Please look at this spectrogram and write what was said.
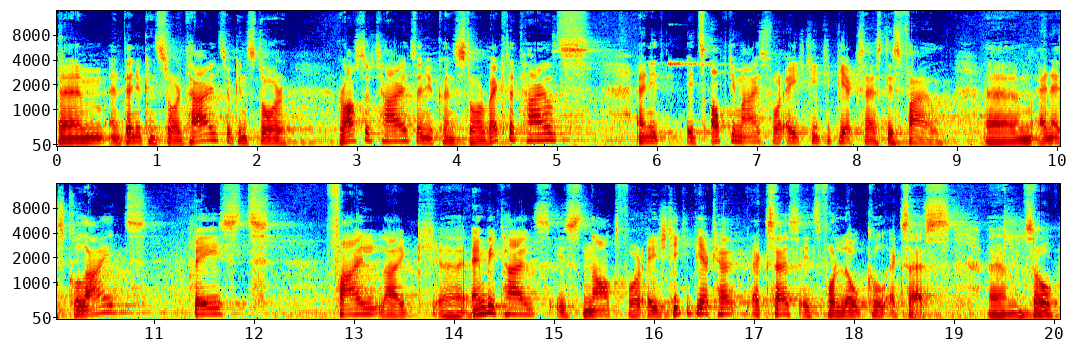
um, and then you can store tiles, you can store raster tiles, and you can store vector tiles, and it, it's optimized for HTTP access, this file. Um, SQLite based file like uh, MB tiles is not for HTTP access, it's for local access. Um, so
